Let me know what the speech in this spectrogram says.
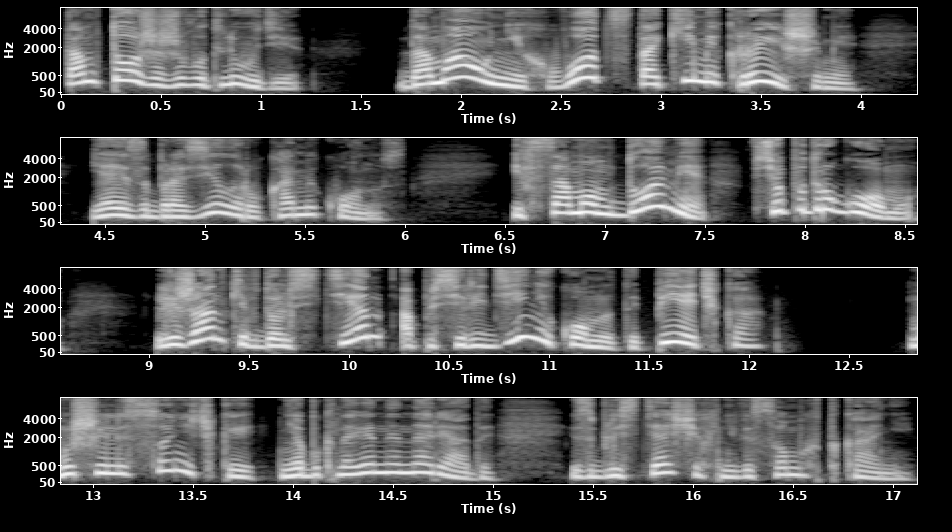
Там тоже живут люди. Дома у них вот с такими крышами, я изобразила руками конус. И в самом доме все по-другому. Лежанки вдоль стен, а посередине комнаты печка. Мы шили с Сонечкой необыкновенные наряды из блестящих невесомых тканей.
